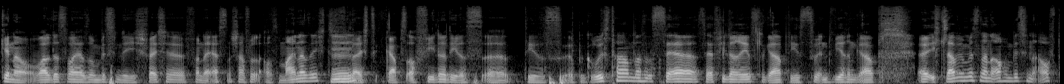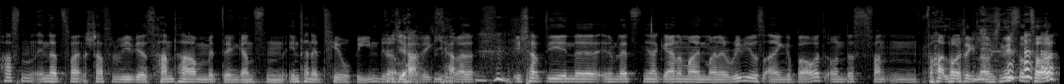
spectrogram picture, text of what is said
Genau, weil das war ja so ein bisschen die Schwäche von der ersten Staffel aus meiner Sicht. Mhm. Vielleicht gab es auch viele, die das, äh, die das äh, begrüßt haben, dass es sehr, sehr viele Rätsel gab, die es zu entwirren gab. Äh, ich glaube, wir müssen dann auch ein bisschen aufpassen in der zweiten Staffel, wie wir es handhaben mit den ganzen Internettheorien, die da Ja, unterwegs ja. sind, weil ich habe die in, in dem letzten Jahr gerne mal in meine Reviews eingebaut und das fanden ein paar Leute, glaube ich, nicht so toll,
